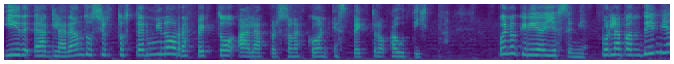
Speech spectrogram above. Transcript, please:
ir aclarando ciertos términos respecto a las personas con espectro autista. Bueno, querida Yesenia, por la pandemia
